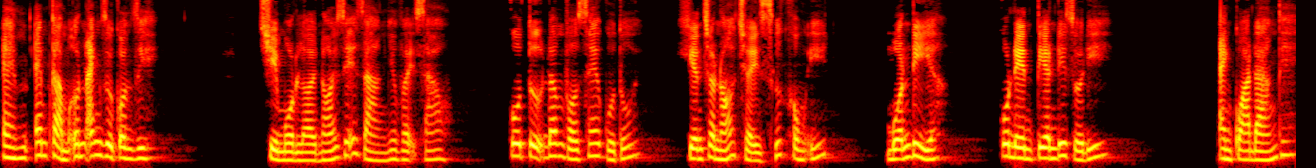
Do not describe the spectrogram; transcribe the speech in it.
Em... em cảm ơn anh rồi còn gì? Chỉ một lời nói dễ dàng như vậy sao? Cô tự đâm vào xe của tôi, khiến cho nó chảy sức không ít. Muốn đi á? Cô đền tiền đi rồi đi. Anh quá đáng thế.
